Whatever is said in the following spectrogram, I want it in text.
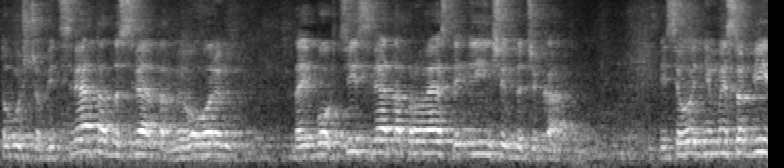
Тому що від свята до свята ми говоримо, дай Бог ці свята провести і інших дочекати. І сьогодні ми собі,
